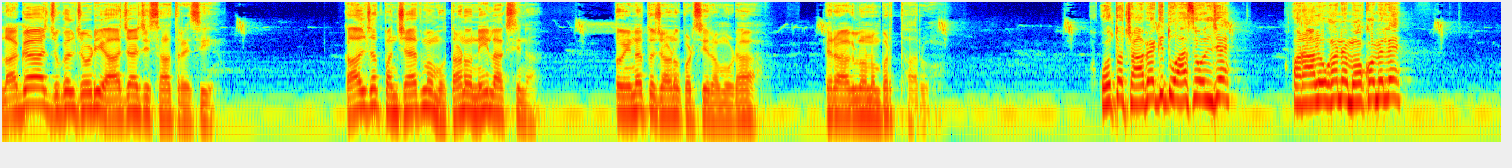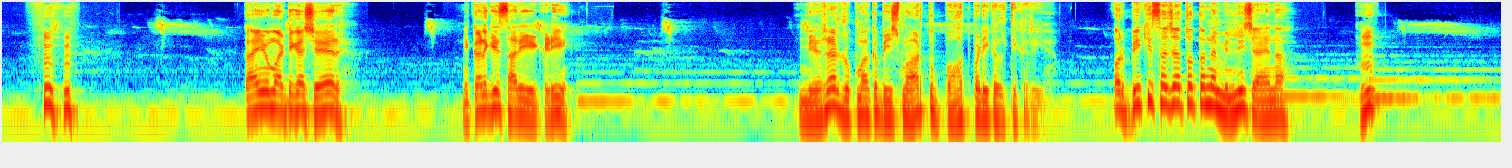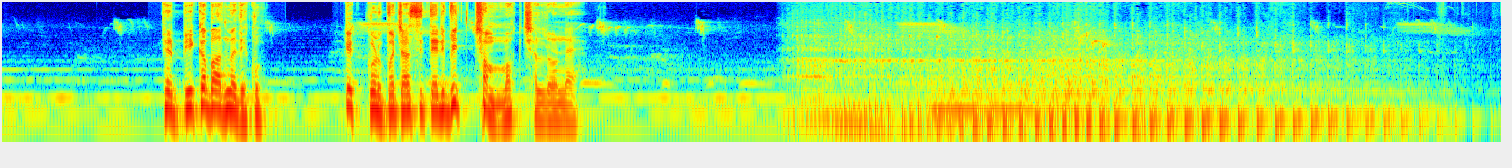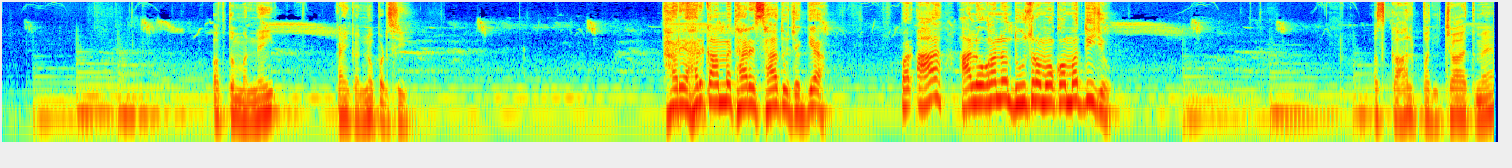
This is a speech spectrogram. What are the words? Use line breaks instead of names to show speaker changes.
लागा जुगल जोड़ी आज आज ही साथ रहसी काल जब पंचायत में मोताणो नहीं लागसी ना तो इन्हें तो जानो पड़सी रमूड़ा फिर अगलो नंबर थारो
वो तो चाहवे कि तू आ से उलझे और आलोगा ने मौको मिले
कहीं माटी का शेर निकल गई सारी इकड़ी मेरा रुकमा के बीच मार तू बहुत बड़ी गलती करी है और बी की सजा तो तने मिलनी चाहिए ना हम्म फिर बी का बाद में देखूँ कि कुण पचासी तेरी भी चमक छल्लो ने।
अब तो मन नहीं कहीं करनो पड़सी।
थारे हर काम में थारे साथ उजग गया पर आ आ लोगों ने दूसरा मौका मत दीजो।
बस काल पंचायत में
